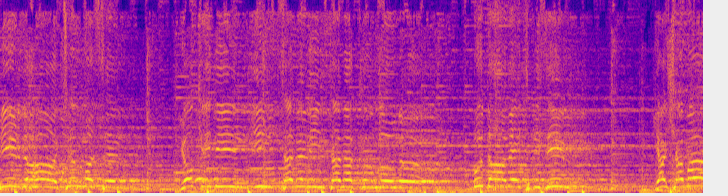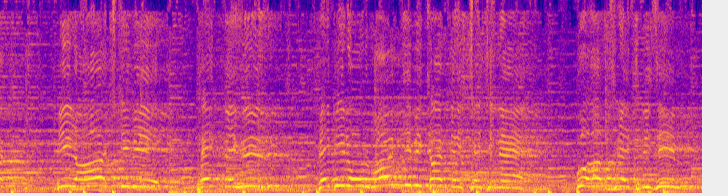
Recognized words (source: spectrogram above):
bir daha açılmasın. Yok edin insanın insana kulluğunu. Bu davet bizim. Yaşamak bir ağaç gibi tek ve hür ve bir orman gibi kardeşçesine. Bu hasret bizim.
